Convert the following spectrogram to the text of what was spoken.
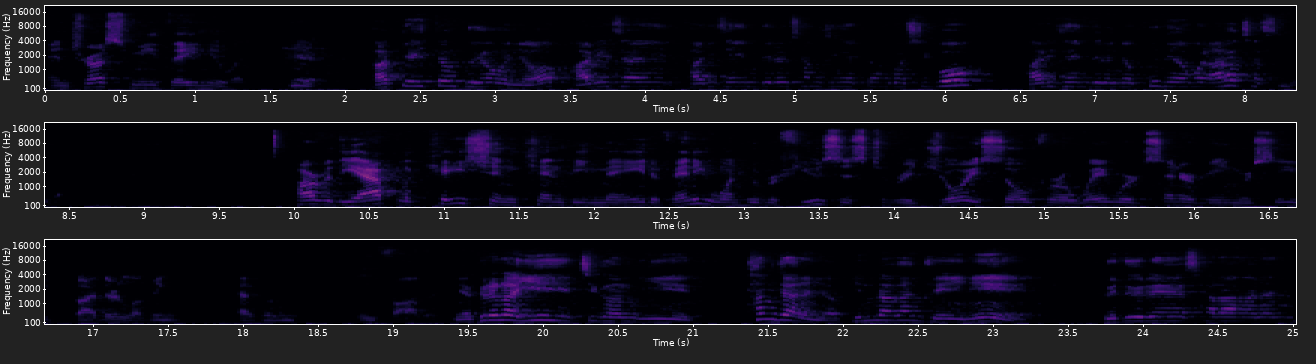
and trust me, they knew it. 예, 밖에 있던 그 형은요, 바리사인, 바리새인들을 상징했던 것이고, 바리새인들은요, 그 내용을 알아챘습니다. However, the application can be made of anyone who refuses to rejoice over a wayward sinner being received by their loving heavenly Father. 예, 그러나 이 지금 이 탕자는요, 빗나간 죄인이 그들의 사랑하는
